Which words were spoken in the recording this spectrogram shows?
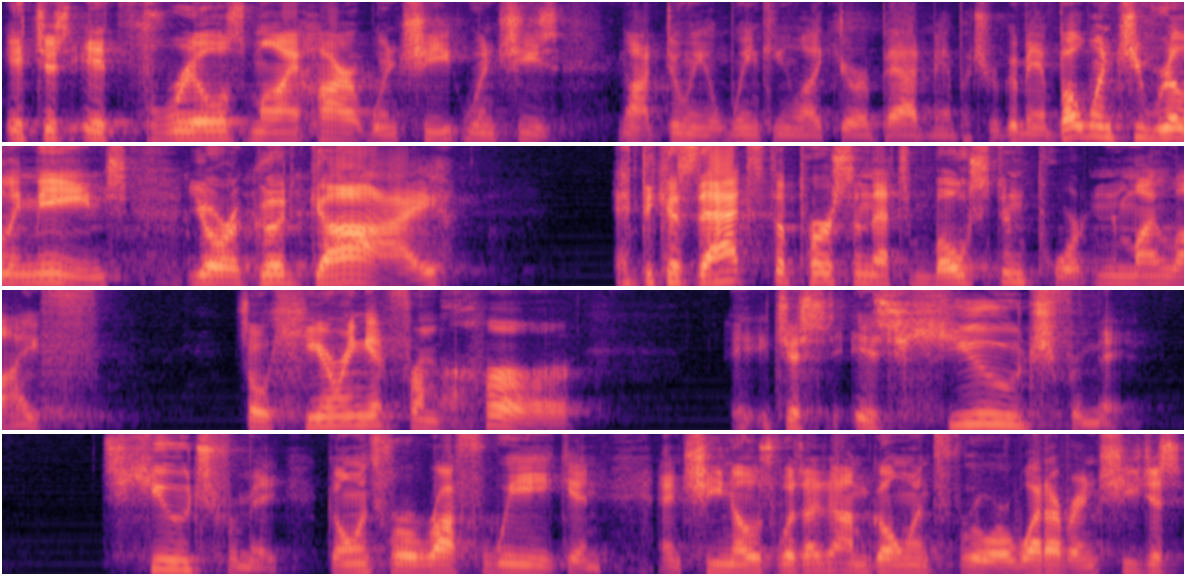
it just it thrills my heart when she when she's not doing it winking like you're a bad man but you're a good man. But when she really means you're a good guy and because that's the person that's most important in my life. So hearing it from her it just is huge for me it's huge for me going through a rough week and and she knows what I'm going through or whatever and she just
